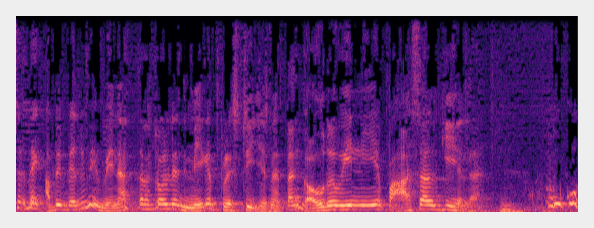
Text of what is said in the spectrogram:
සර් දැන් අපි බැලුවේ වෙනත් රටවල දැන් මේක ප්‍රෙස්ටිජස් නැත්නම් ගෞරවණීය පාසල් කියලා. මොකෝ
